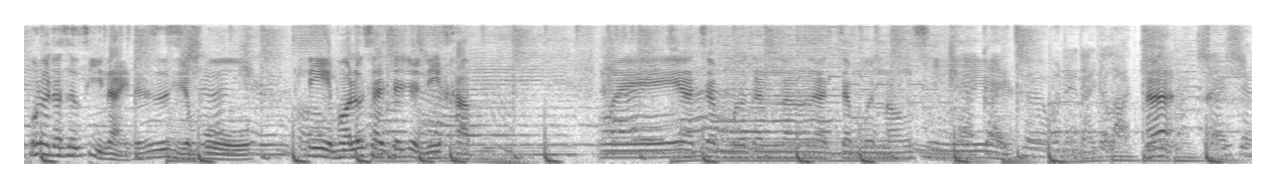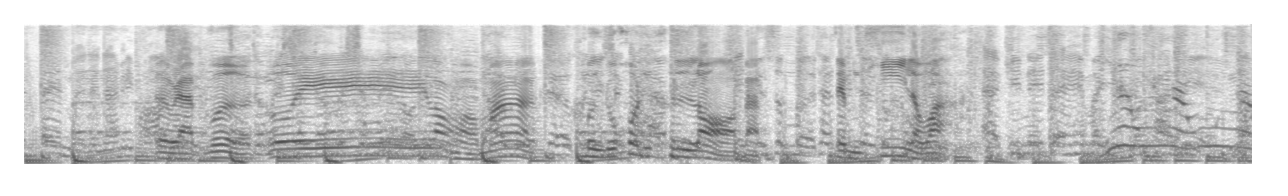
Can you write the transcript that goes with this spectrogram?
พวกเราจะซื้อสีไหนจะซื้อสีชมพู นี่พราะลูกชายฉันอยู่นี่ครับ โอ้ยยอยากจับมือกันนะอยากจับมือน้องชีฮะเออแรปเวอร์โอ้ยหล่อมาก มึงทุกคนคือหล่อแบบ เต็มที่แล้วอะเงาเงาเงา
